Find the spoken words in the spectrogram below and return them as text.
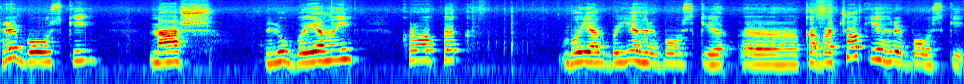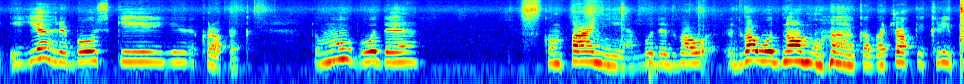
Грибовський, наш любимий кропик. Бо якби є грибовський е, кабачок, є грибовський і є грибовський кропик. Тому буде компанія, буде два, два в одному кабачок і кріп.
